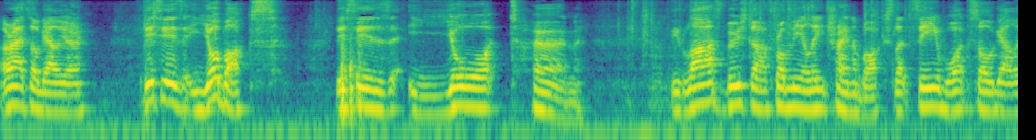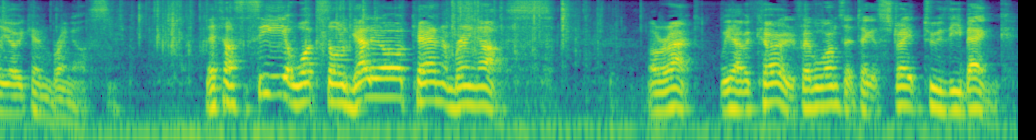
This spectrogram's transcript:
Alright, Solgaleo. This is your box. This is your turn. The last booster from the Elite Trainer box. Let's see what Solgaleo can bring us. Let us see what Solgaleo can bring us. Alright, we have a code. Whoever wants it, take it straight to the bank.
